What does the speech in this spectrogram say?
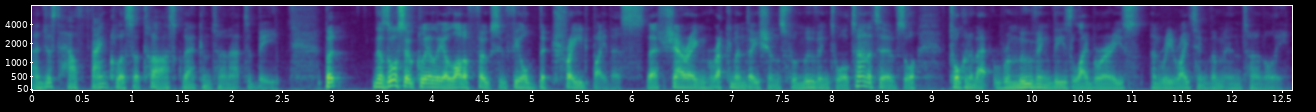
and just how thankless a task that can turn out to be. But there's also clearly a lot of folks who feel betrayed by this. They're sharing recommendations for moving to alternatives or talking about removing these libraries and rewriting them internally.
